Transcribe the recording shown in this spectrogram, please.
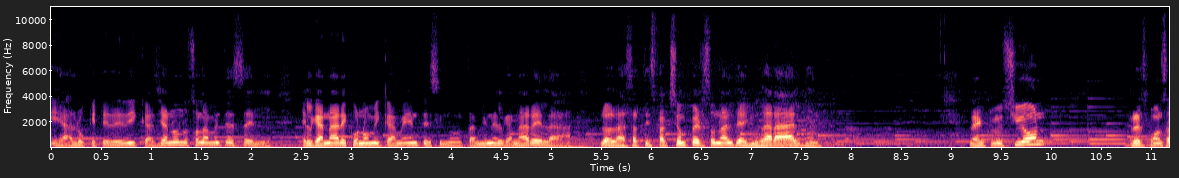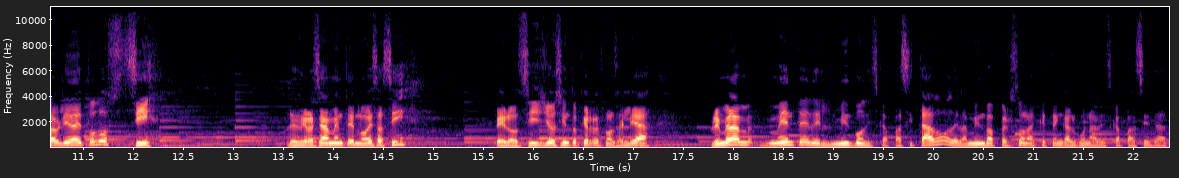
eh, a lo que te dedicas. Ya no, solamente es el, ganar económicamente, sino también el ganar la, la satisfacción personal de ayudar a alguien. La inclusión, responsabilidad de todos, sí. Desgraciadamente no es así, pero sí yo siento que es responsabilidad primeramente del mismo discapacitado, de la misma persona que tenga alguna discapacidad.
